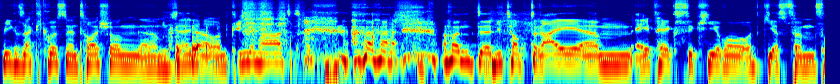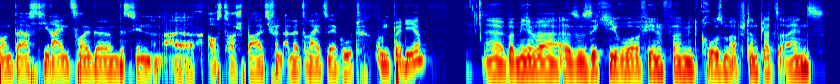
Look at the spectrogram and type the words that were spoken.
wie gesagt, die größten Enttäuschungen ähm, Zelda und Kingdom Hearts. und äh, die Top 3 ähm, Apex, Sekiro und Gears 5 und da ist die Reihenfolge ein bisschen äh, austauschbar. Ich finde alle drei sehr gut. Und bei dir? Äh, bei mir war also Sekiro auf jeden Fall mit großem Abstand Platz 1.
